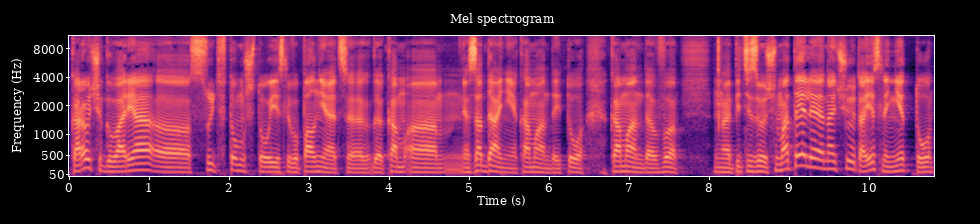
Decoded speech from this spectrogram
Короче говоря, суть в том, что если выполняется ком- задание командой, то команда в пятизвездочном отеле ночует, а если нет, то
